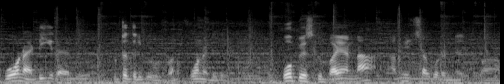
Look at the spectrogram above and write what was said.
ஃபோன் அடிக்கிறாரு. விட்டு திருப்பி கொடுப்பாங்க. ஃபோன் எடுக்கிறது ஓபிஎஸ்க்கு பயம்னா அமித்ஷா கூட நிற்கலாம்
